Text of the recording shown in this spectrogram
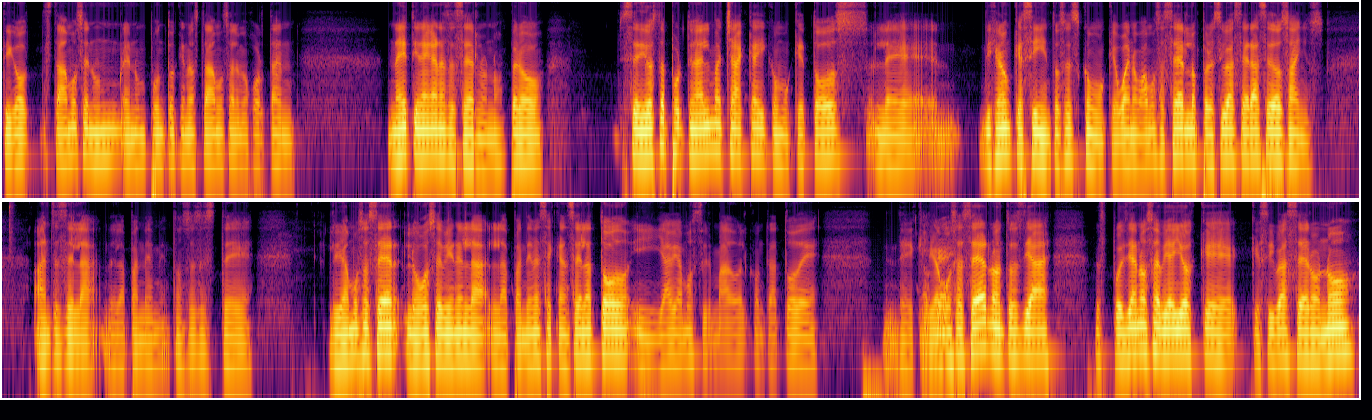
Digo, estábamos en un, en un punto que no estábamos a lo mejor tan... Nadie tiene ganas de hacerlo, ¿no? Pero se dio esta oportunidad del Machaca y como que todos le dijeron que sí, entonces como que bueno, vamos a hacerlo, pero eso iba a ser hace dos años, antes de la, de la pandemia. Entonces, este, lo íbamos a hacer, luego se viene la, la pandemia, se cancela todo y ya habíamos firmado el contrato de, de que lo íbamos a hacer, ¿no? Entonces ya, después ya no sabía yo que, que se iba a hacer o no,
